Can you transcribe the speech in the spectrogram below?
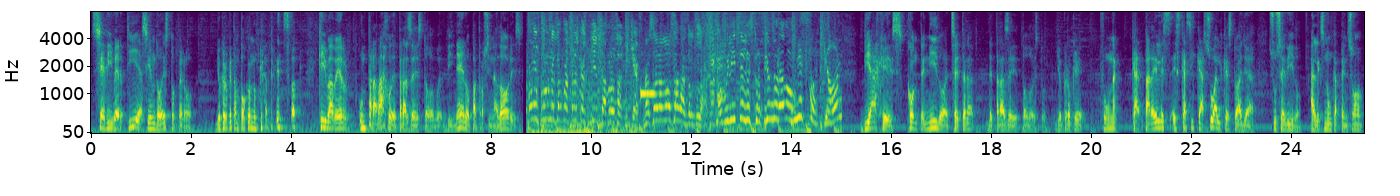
se divertía haciendo esto, pero yo creo que tampoco nunca pensó que iba a haber un trabajo detrás de esto, dinero, patrocinadores. Vamos por unas aguas frescas bien sabrosas, mi chef. Me salen dos aguas del día. Abuelita, el escorpión dorado. ¿Un escorpión? viajes, contenido, etcétera, detrás de todo esto. Yo creo que fue una. Para él es, casi casual que esto haya sucedido. Alex nunca pensó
